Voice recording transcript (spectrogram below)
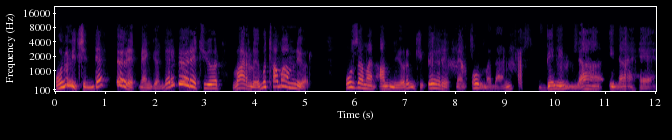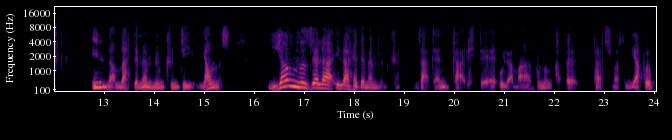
Onun için de öğretmen gönderip öğretiyor, varlığımı tamamlıyor. O zaman anlıyorum ki öğretmen olmadan benim la ilahe illallah demem mümkün değil. Yalnız yalnızca la ilahe demem mümkün. Zaten tarihte ulema bunun e, tartışmasını yapıp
